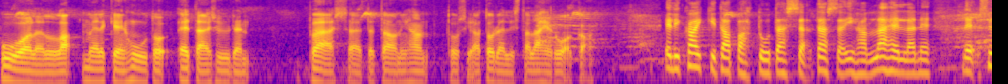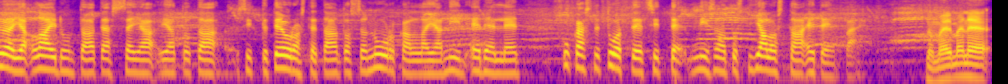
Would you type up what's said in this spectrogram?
puolella melkein huuto etäisyyden päässä, että tämä on ihan tosiaan todellista lähiruokaa. Eli kaikki tapahtuu tässä, tässä ihan lähellä. Ne, ne syö ja laiduntaa tässä ja, ja tota, sitten teurastetaan tuossa nurkalla ja niin edelleen. Kukas ne tuotteet sitten niin sanotusti jalostaa eteenpäin? No meillä menee,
